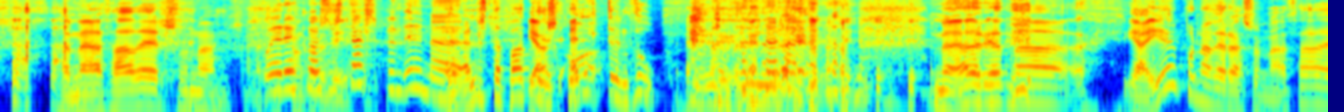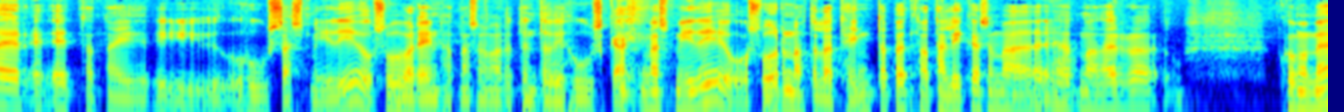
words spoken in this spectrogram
þannig að það er svona... Og er eitthvað sem stelpum Er yðnaður? elsta batnið Já, sko- eldri en þú? Nei, það er hérna, já, ég er búin að vera svona, það er einn hérna í, í húsasmíði og svo var einn hérna sem var að dunda við húsgagnasmíði og svo eru náttúrulega tengdabönd hérna líka sem að, hérna, það er að koma með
